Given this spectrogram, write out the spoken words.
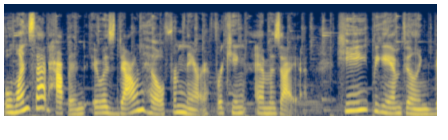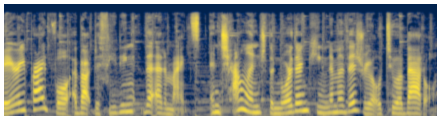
Well, once that happened, it was downhill from there for King Amaziah. He began feeling very prideful about defeating the Edomites and challenged the northern kingdom of Israel to a battle.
